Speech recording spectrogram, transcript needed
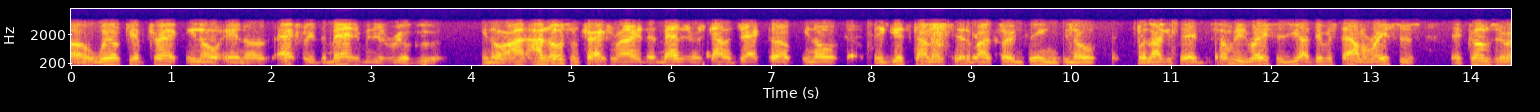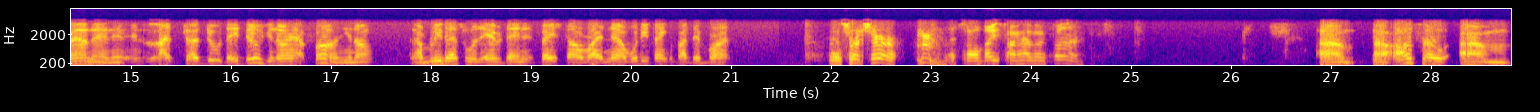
uh, well kept track, you know, and uh, actually the management is real good. You know, I, I know some tracks around here that management is kind of jacked up. You know, it gets kind of upset about certain things. You know, but like I said, some of these races, you got different style of racers that comes around and, and, and like try to do what they do, you know, have fun, you know. And I believe that's what everything is based on right now. What do you think about that, Brian? That's for sure. it's all based on having fun. Um, uh, also, um,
